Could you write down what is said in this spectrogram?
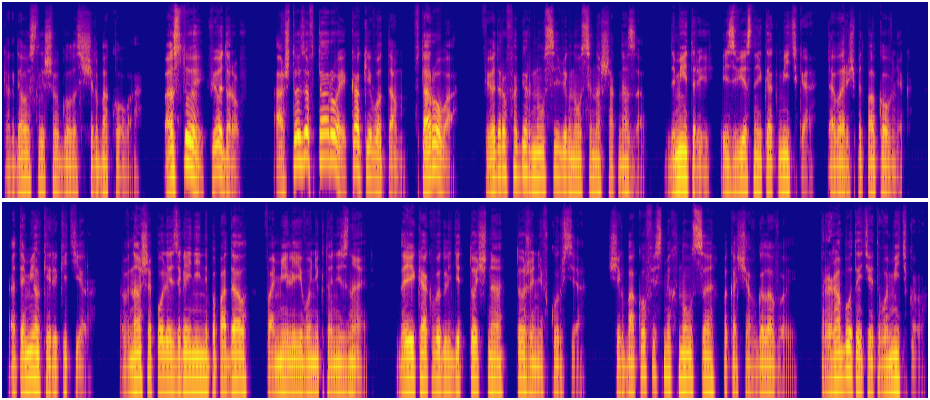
когда услышал голос Щербакова. «Постой, Федоров! А что за второй? Как его там? Второго?» Федоров обернулся и вернулся на шаг назад. «Дмитрий, известный как Митька, товарищ подполковник. Это мелкий рекетир. В наше поле зрения не попадал, фамилии его никто не знает. Да и как выглядит точно, тоже не в курсе». Щербаков усмехнулся, покачав головой. «Проработайте этого Митьку.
